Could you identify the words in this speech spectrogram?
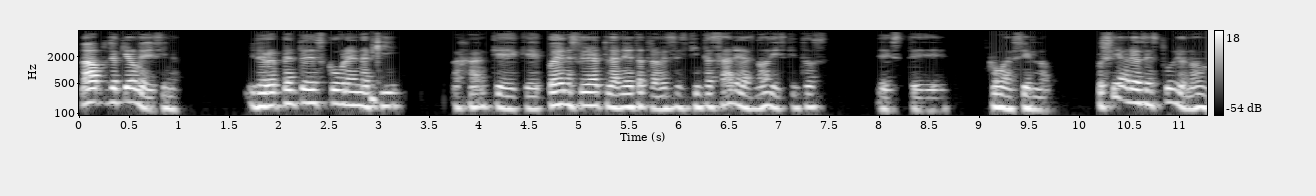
No, pues yo quiero medicina. Y de repente descubren aquí que, pueden estudiar el planeta a través de distintas áreas, ¿no? Distintos, este, ¿cómo decirlo? Pues sí, áreas de estudio, ¿no?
